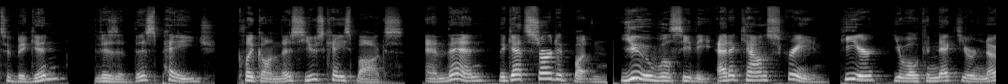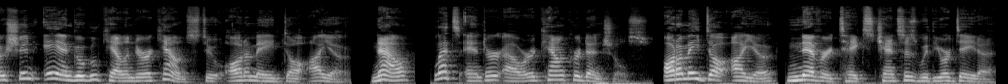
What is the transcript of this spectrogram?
To begin, visit this page, click on this use case box, and then the Get Started button. You will see the Add Account screen. Here, you will connect your Notion and Google Calendar accounts to Automate.io. Now, let's enter our account credentials. Automate.io never takes chances with your data.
